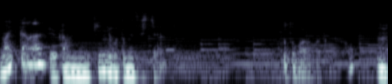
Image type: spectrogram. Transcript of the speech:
まあいいかなっていうか、もう気にも留めずしちゃう。ことがあるかってことうん。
